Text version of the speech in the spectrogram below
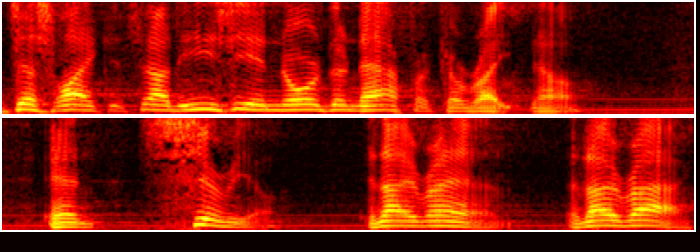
Just like it's not easy in northern Africa right now, and Syria, and Iran, and Iraq,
